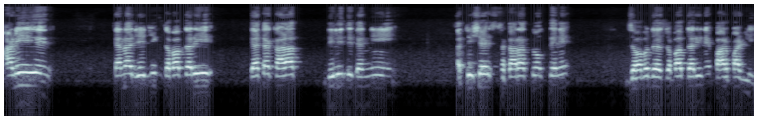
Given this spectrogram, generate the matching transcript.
आणि त्यांना जे जी जबाबदारी त्या त्या काळात दिली ती त्यांनी अतिशय सकारात्मकतेने जबाबदार जबाबदारीने पार पाडली.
